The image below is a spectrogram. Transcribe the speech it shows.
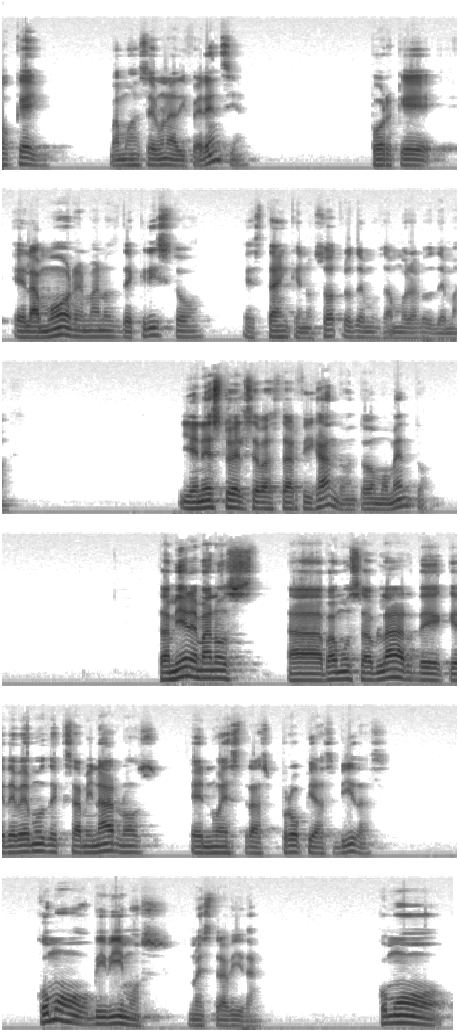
ok, vamos a hacer una diferencia, porque el amor, hermanos, de Cristo está en que nosotros demos amor a los demás. Y en esto Él se va a estar fijando en todo momento. También, hermanos, ah, vamos a hablar de que debemos de examinarnos en nuestras propias vidas. ¿Cómo vivimos nuestra vida? ¿Cómo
